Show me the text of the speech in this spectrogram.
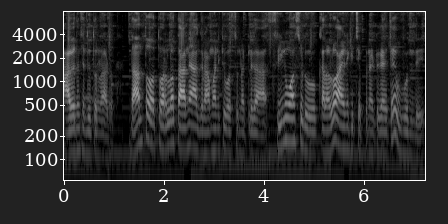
ఆవేదన చెందుతున్నాడు. దాంతో త్వరలో తానే ఆ గ్రామానికి వస్తున్నట్లుగా శ్రీనివాసుడు కలలో ఆయనకి చెప్పినట్టుగా అయితే ఉంది.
